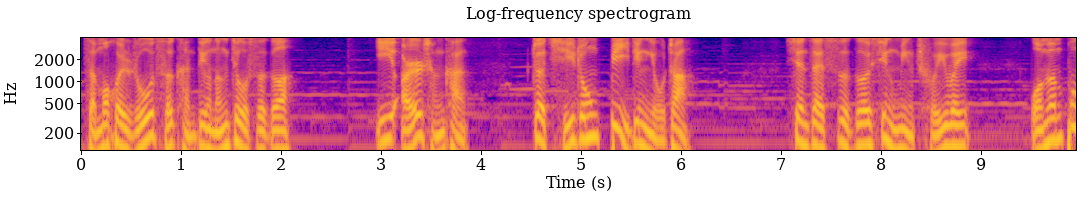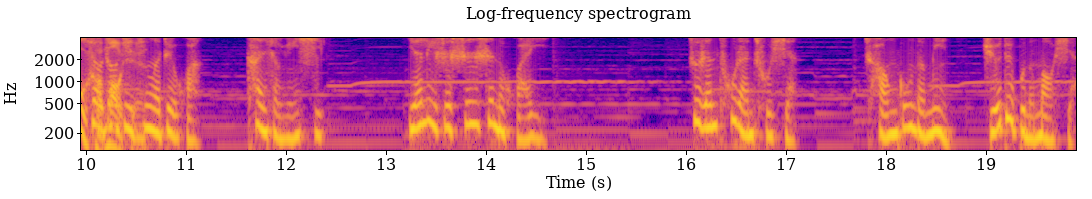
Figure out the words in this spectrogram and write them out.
怎么会如此肯定能救四哥？依儿臣看，这其中必定有诈。现在四哥性命垂危，我们不可冒险。孝昭帝听了这话，看向云溪，眼里是深深的怀疑。这人突然出现，长公的命。绝对不能冒险。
